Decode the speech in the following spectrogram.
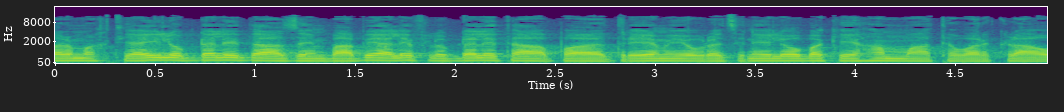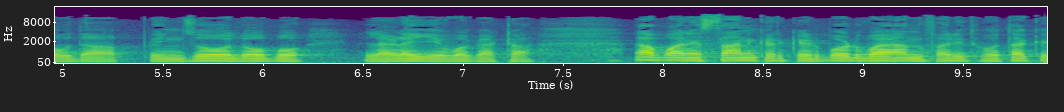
پرمختیايي لوبډلې د زیمبابوې الف لوبډلې ته په درېیمه یو ورځنۍ لوبه کې هم ماته ورکړه او د پنځو لوبو لړۍ یې وګټه. د افغانستان کرکټ بورډ ویاند فرید هوتک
